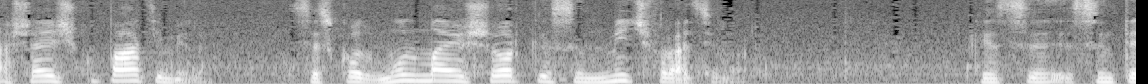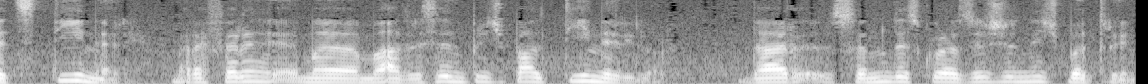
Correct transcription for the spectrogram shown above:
așa e și cu patimile. Se scot mult mai ușor când sunt mici, fraților. Când sunteți tineri, mă, refer, mă, mă adresez în principal tinerilor, dar să nu descurajeze nici bătrânii.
